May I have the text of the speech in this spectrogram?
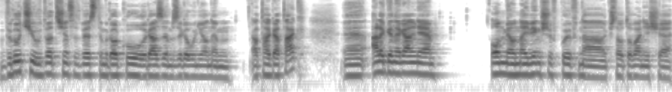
Wrócił w 2020 roku razem z reunionem Attack Attack, e, ale generalnie on miał największy wpływ na kształtowanie się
